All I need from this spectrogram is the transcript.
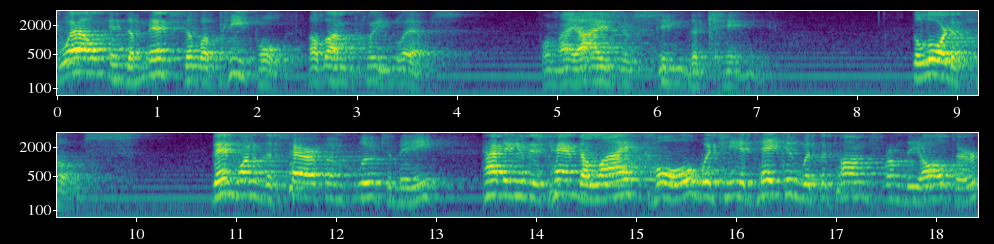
dwell in the midst of a people of unclean lips. For my eyes have seen the King, the Lord of hosts. Then one of the seraphim flew to me, having in his hand a live coal, which he had taken with the tongs from the altar,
